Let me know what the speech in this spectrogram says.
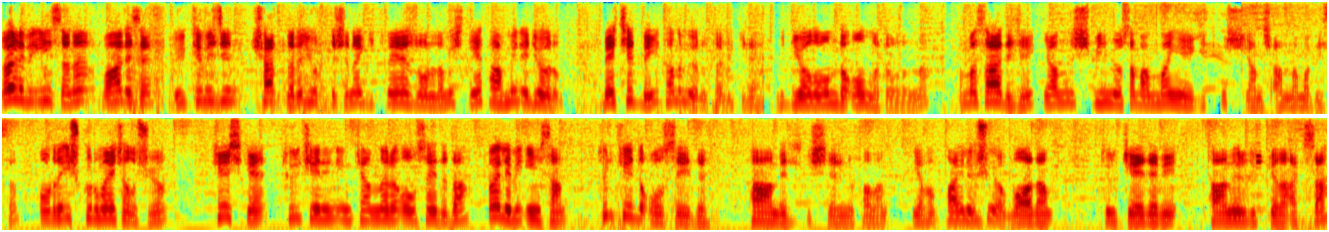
böyle bir insanı maalesef ülkemizin şartları yurt dışına gitmeye zorlamış diye tahmin ediyorum. Behçet Bey'i tanımıyorum tabii ki de. Bir diyaloğum da olmadı onunla. Ama sadece yanlış bilmiyorsam Almanya'ya gitmiş, yanlış anlamadıysam. Orada iş kurmaya çalışıyor. Keşke Türkiye'nin imkanları olsaydı da öyle bir insan Türkiye'de olsaydı tamir işlerini falan yapıp paylaşıyor. Bu adam Türkiye'de bir tamir dükkanı açsa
